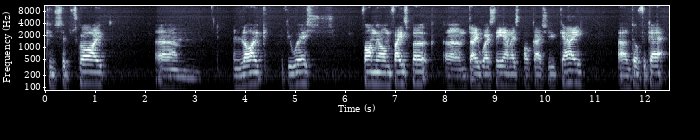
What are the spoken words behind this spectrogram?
can subscribe um, and like if you wish. Find me on Facebook, um, Dave West EMS Podcast UK. Uh, don't forget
